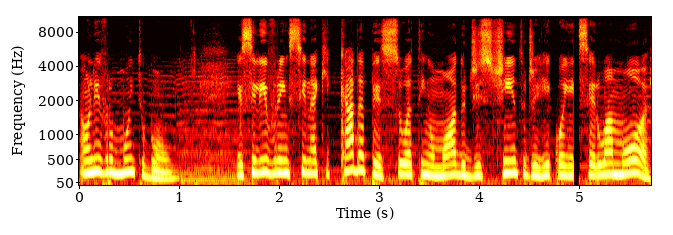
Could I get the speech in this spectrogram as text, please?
É um livro muito bom. Esse livro ensina que cada pessoa tem um modo distinto de reconhecer o amor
